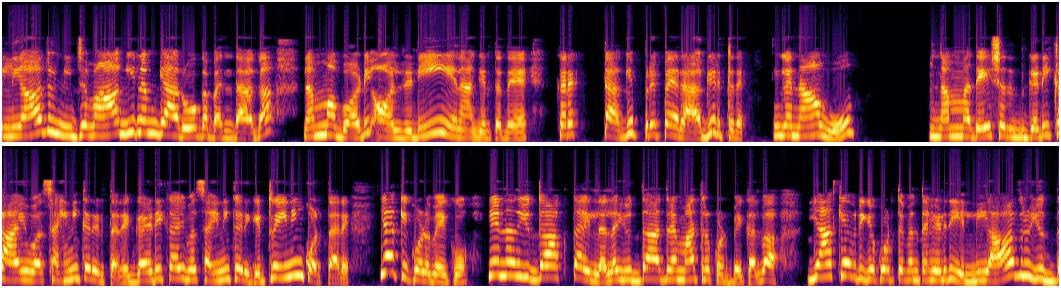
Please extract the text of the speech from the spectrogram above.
ಎಲ್ಲಿಯಾದ್ರೂ ನಿಜವಾಗಿ ನಮ್ಗೆ ಆ ರೋಗ ಬಂದಾಗ ನಮ್ಮ ಬಾಡಿ ಆಲ್ರೆಡಿ ಏನಾಗಿರ್ತದೆ? ಕರೆಕ್ಟ್ ಆಗಿ ಪ್ರಿಪೇರ್ ಆಗಿರ್ತದೆ. ಈಗ ನಾವು ನಮ್ಮ ದೇಶದ ಗಡಿ ಕಾಯುವ ಸೈನಿಕರಿರ್ತಾರೆ. ಗಡಿ ಕಾಯುವ ಸೈನಿಕರಿಗೆ ಟ್ರೈನಿಂಗ್ ಕೊಡ್ತಾರೆ. ಯಾಕೆ ಕೊಡಬೇಕು? ಏನಾದ್ರು ಯುದ್ಧ ಆಗ್ತಾ ಇಲ್ಲಲ್ಲ? ಯುದ್ಧ ಆದ್ರೆ ಮಾತ್ರ ಕೊಡ್ಬೇಕಲ್ವಾ? ಯಾಕೆ ಅವರಿಗೆ ಕೊಡ್ತೇವೆ ಅಂತ ಹೇಳಿದ್ರೆ, ಎಲ್ಲಿಯಾದ್ರೂ ಯುದ್ಧ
